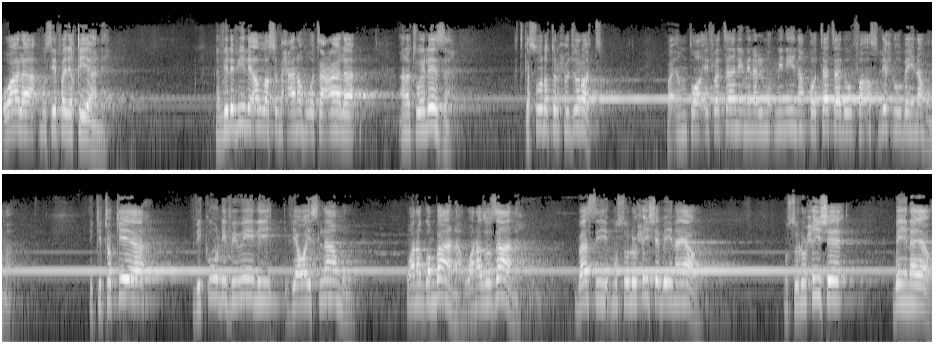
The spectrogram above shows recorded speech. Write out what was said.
wala musifarikiane na vile vile Allah subhanahu wa ta'ala anatueleza katika suratul hujurat wa in ta'ifatan min almu'minina qatatalu fa aslihu bainahuma ikitokea vikundi viwili vya waislamu wanagombana wanazozana basi msuluhishe baina yao. Msuluhishe baina yao.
